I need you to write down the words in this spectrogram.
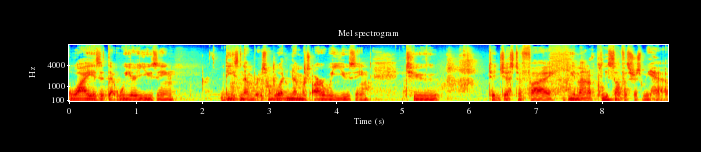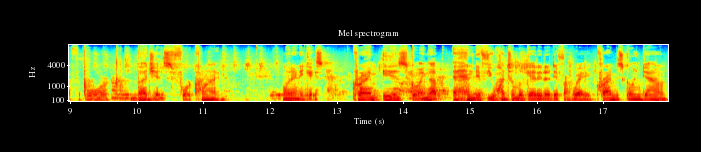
why is it that we are using these numbers? What numbers are we using to to justify the amount of police officers we have or budgets for crime? Well, in any case, crime is going up, and if you want to look at it a different way, crime is going down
